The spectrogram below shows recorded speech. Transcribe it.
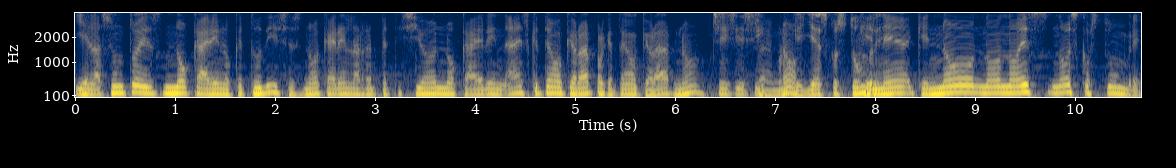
Y el asunto es no caer en lo que tú dices, no caer en la repetición, no caer en, ah, es que tengo que orar porque tengo que orar, no. Sí, sí, sí. O sea, porque no. ya es Que, costumbre. ne- que no, no, no, es, no es costumbre.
